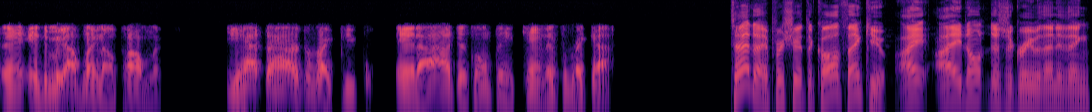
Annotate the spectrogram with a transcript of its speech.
And, and to me, I blame on Tomlin. You have to hire the right people, and I, I just don't think Canada's the right guy. Ted, I appreciate the call. Thank you. I, I don't disagree with anything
